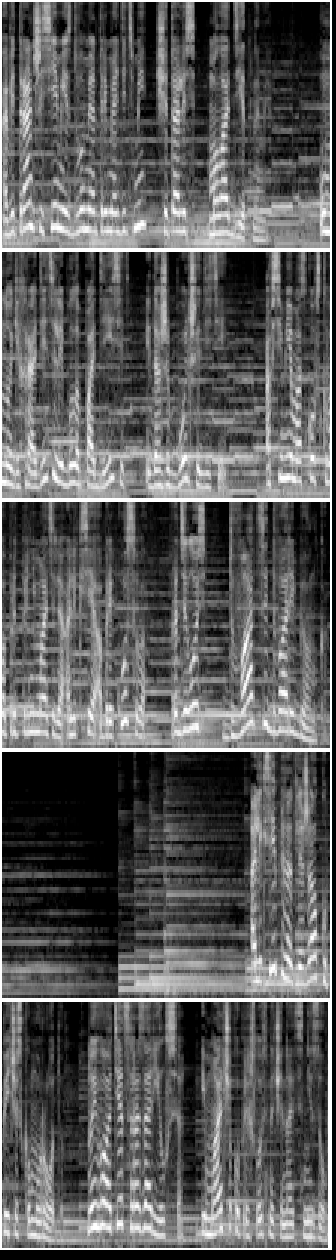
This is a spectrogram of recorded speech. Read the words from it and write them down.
А ведь раньше семьи с двумя-тремя детьми считались малодетными. У многих родителей было по 10 и даже больше детей. А в семье московского предпринимателя Алексея Абрикосова родилось 22 ребенка. Алексей принадлежал купеческому роду, но его отец разорился, и мальчику пришлось начинать с низов.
